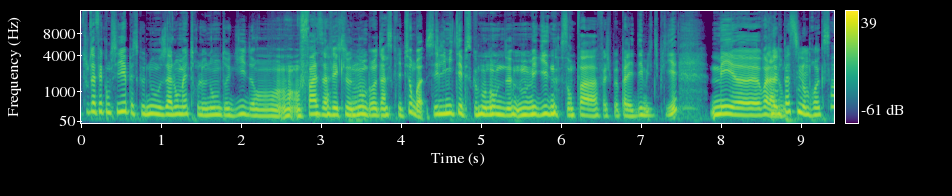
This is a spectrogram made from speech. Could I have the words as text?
tout à fait conseillé parce que nous allons mettre le nombre de guides en, en phase avec le nombre d'inscriptions. Bah, c'est limité parce que mon nombre de mes guides ne sont pas, enfin, je peux pas les démultiplier. Mais euh, voilà, donc, pas si nombreux que ça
